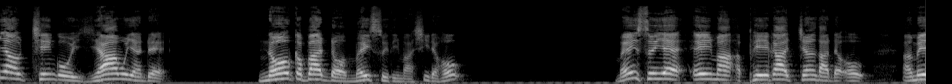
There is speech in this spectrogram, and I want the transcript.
မြောက်ခြင်းကိုရဖို့ရန်အတွက်နောကပတ်တော်မိတ်ဆွေဒီမှာရှိတယ်ဟုတ်မိတ်ဆွေရဲ့အိမ်မှာအဖေကကျမ်းသာတအုပ်အမေ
